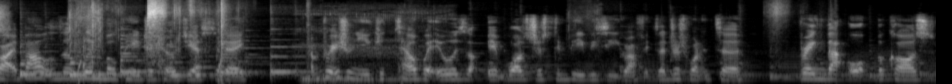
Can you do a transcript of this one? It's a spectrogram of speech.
Alright, about the limbo page I showed yesterday. I'm pretty sure you could tell, but it was it was just in PVZ graphics. I just wanted to bring that up because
